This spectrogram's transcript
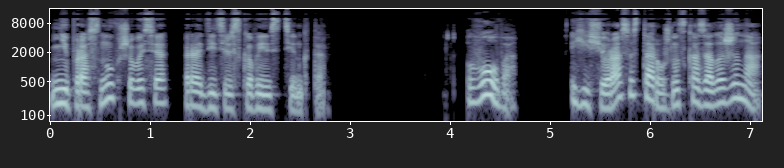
не проснувшегося родительского инстинкта. «Вова!» — еще раз осторожно сказала жена,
